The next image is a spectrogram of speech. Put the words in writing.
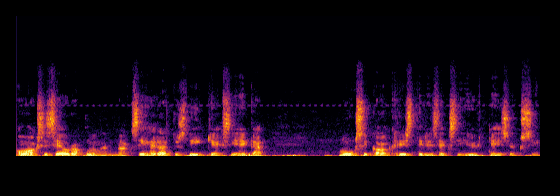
omaksi seurakunnaksi, herätysliikkeeksi eikä muuksikaan kristilliseksi yhteisöksi.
